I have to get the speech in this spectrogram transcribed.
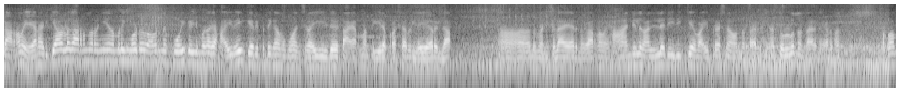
കാരണം എയർ അടിക്കാനുള്ള കാരണം എന്ന് പറഞ്ഞാൽ നമ്മൾ ഇങ്ങോട്ട് അവിടുന്ന് പോയി കഴിയുമ്പോൾ ഹൈവേ കയറിയപ്പോഴത്തേക്ക് നമുക്ക് മനസ്സിലായി ഇത് ടയറിന് തീരെ പ്രഷറില്ല എയർ എന്ന് മനസ്സിലായായിരുന്നു. കാരണം ഹാൻഡിൽ നല്ല രീതിക്ക് വൈബ്രേഷൻ ആവുന്നുണ്ടായിരുന്നു. ഇങ്ങനെ തുള്ളുന്നുണ്ടായിരുന്നു കിടന്ന്. അപ്പം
